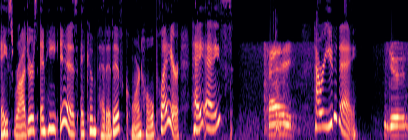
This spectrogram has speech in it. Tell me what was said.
Ace Rodgers, and he is a competitive cornhole player. Hey, Ace. Hey, How are you today? Good.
